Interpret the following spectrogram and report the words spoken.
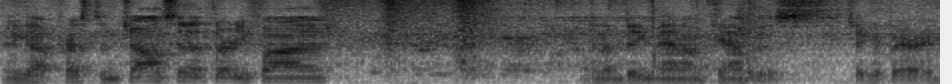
And we got Preston Johnson at 35. And a big man on campus, Jacob Berry.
